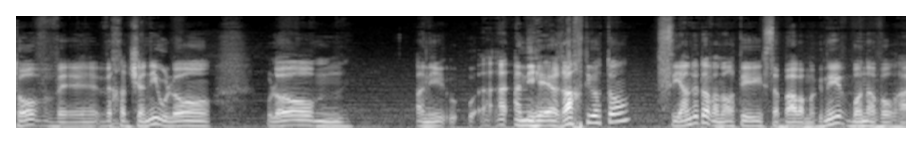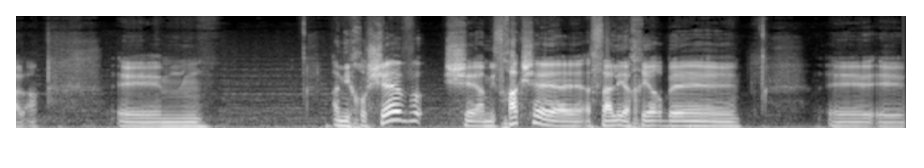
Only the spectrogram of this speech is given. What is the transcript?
טוב ו- וחדשני, הוא לא, הוא לא, אני, אני הערכתי אותו, סיימתי אותו ואמרתי, סבבה, מגניב, בוא נעבור הלאה. Um, אני חושב שהמשחק שעשה לי הכי הרבה אה, אה,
